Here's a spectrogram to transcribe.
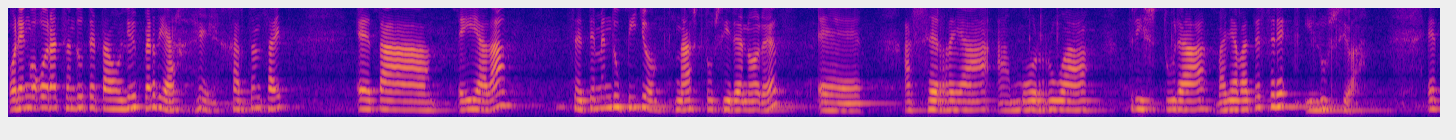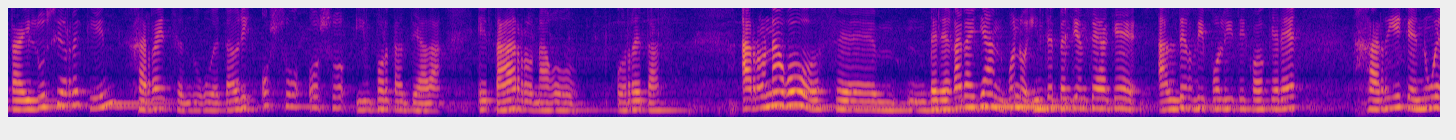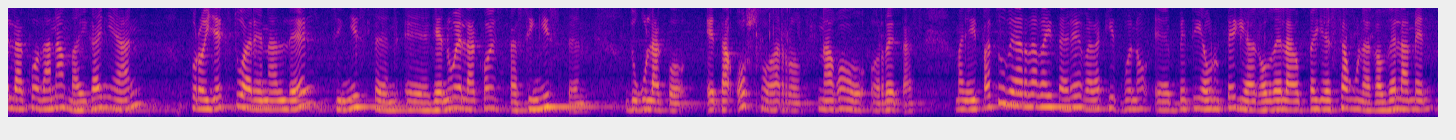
Horen gogoratzen dut eta olioi perdia e, jartzen zait. Eta egia da, sentimendu pilo nahaztu ziren horez, e, aserrea, amorrua, tristura, baina batez ere ilusioa eta ilusio horrekin jarraitzen dugu eta hori oso oso importantea da eta harro nago horretaz. Harro nago ze bere garaian, bueno, independienteak alderdi politikoak ere jarri genuelako dana mai gainean proiektuaren alde sinisten e, genuelako eta sinisten dugulako eta oso harro nago horretaz. Baina ipatu behar da baita ere, badakit, bueno, e, beti aurpegia gaudela, aurpegia ezaguna gaudela men,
